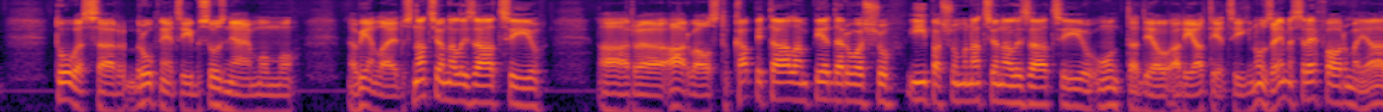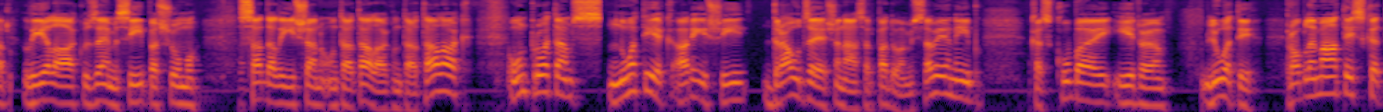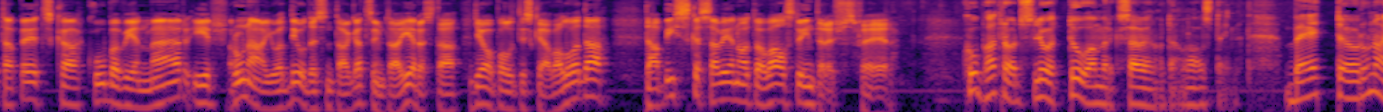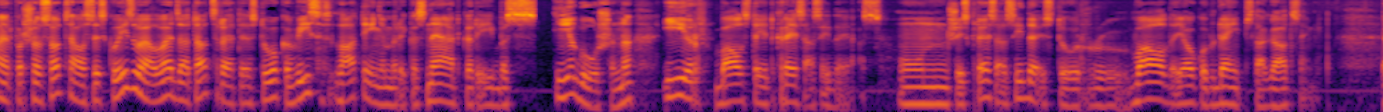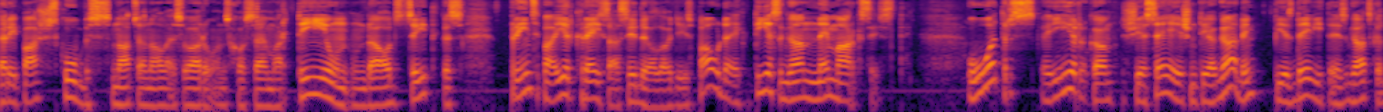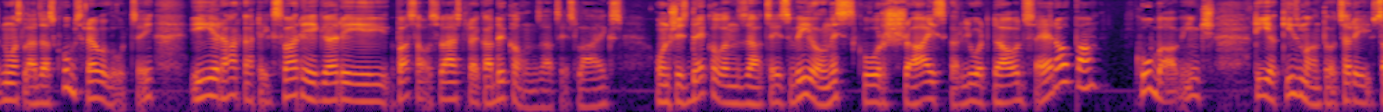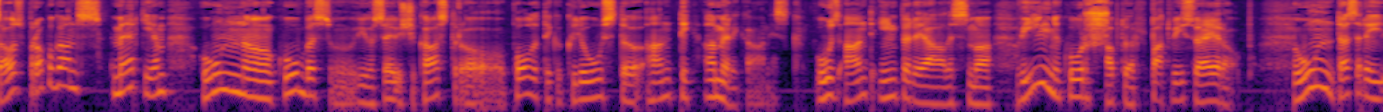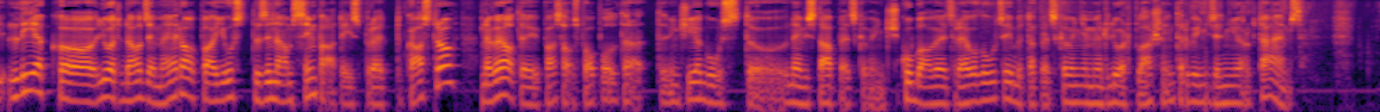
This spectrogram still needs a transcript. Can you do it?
tuvas ar rūpniecības uzņēmumu vienlaidus nacionalizāciju, ar ārvalstu kapitālam piedarošu īpašumu nacionalizāciju, un tad jau arī attiecīgi nu, zemes reforma, jā, ar lielāku zemes īpašumu sadalīšanu un tā tālāk. Un tā tālāk. Un, protams, notiek arī šī draudzēšanās ar Padomju Savienību, kas Kubai ir ļoti Problemātiska, tāpēc, ka Kuba vienmēr ir, runājot 20. gadsimtā ierastā ģeopolitiskajā valodā, dabiska Savienoto valstu interešu sfēra. Kuba atrodas ļoti tuvu Amerikas Savienotām valstīm. Bet uh, runājot par šo sociālistisko izvēli, vajadzētu atcerēties to, ka visas Latīņamerikas neatkarības iegūšana ir balstīta kreisās idejās. Un šīs kreisās idejas tur valda jau kopš 19. gadsimta arī pašas Kubas nacionālais varonis Jose Martī un, un daudz citi, kas principā ir kreisās ideoloģijas paudēji, tiesa gan ne marksisti. Otrs ir, ka šie 60. gadi, 59. gads, kad noslēdzās Kubas revolūcija, ir ārkārtīgi svarīgi arī pasaules vēsturē kā dekolonizācijas laiks. Un šis dekolonizācijas vilnis, kurš aizskar ļoti daudz Eiropā, Kubā viņš tiek izmantots arī savus propagandas mērķiem, un uh, Kubas, jo sevišķi Castro politika kļūst anti-amerikāniska, uz anti-imperiālisma viļņa, kurš aptver pat visu Eiropu. Un tas arī liek uh, ļoti daudziem Eiropā just zināmas simpātijas pret Castro. Nevelti pasaules popularitāti viņš iegūst uh, nevis tāpēc, ka viņš Kubā veic revolūciju, bet tāpēc, ka viņam ir ļoti plaša intervija The New York Times.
